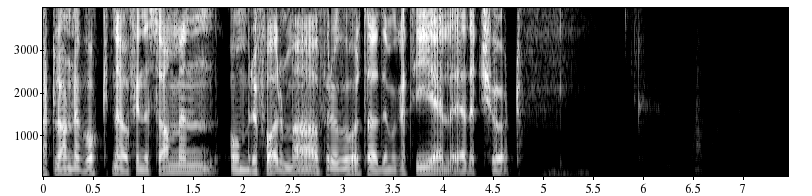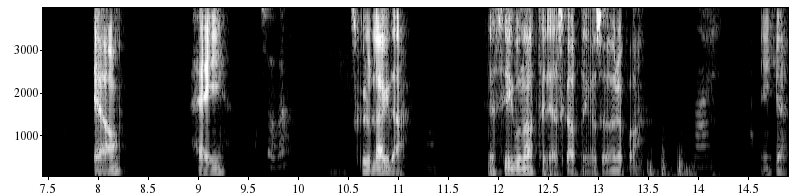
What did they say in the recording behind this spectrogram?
at landet våkner og finner sammen om reformer for å overta demokratiet, eller er det kjørt? Ja. Hei. Skal du legge deg? Jeg sier god natt til de skapningene som hører på. Ikke?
